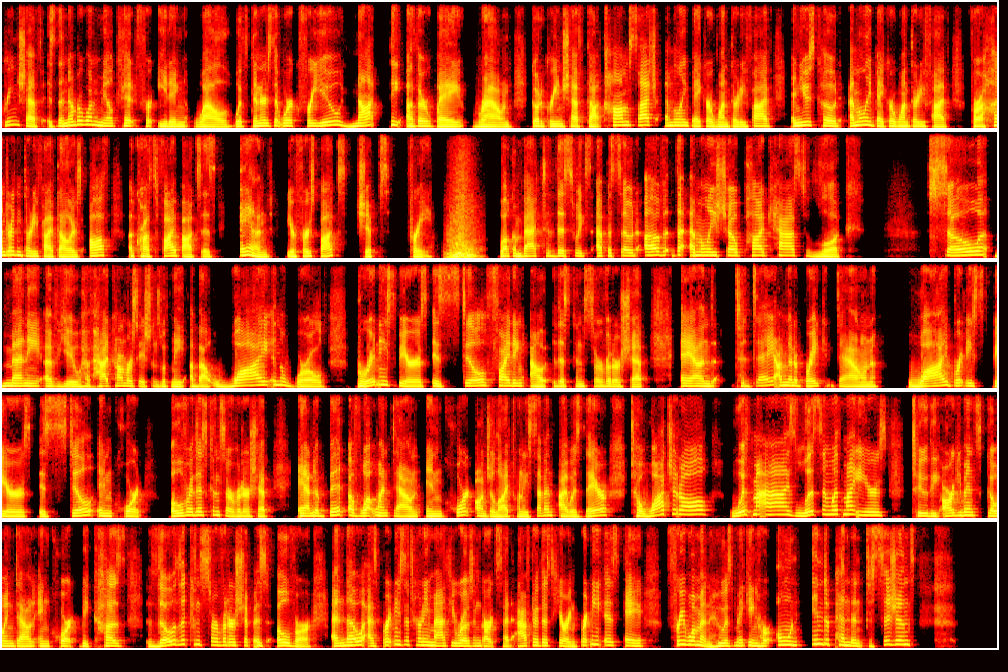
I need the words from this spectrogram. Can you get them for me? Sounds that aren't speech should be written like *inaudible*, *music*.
Green Chef is the number one meal kit for eating well with dinners that work for you, not the other way round. Go to greenchef.com slash Emily Baker 135 and use code Emily Baker 135 for $135 off across five boxes and your first box ships free. Welcome back to this week's episode of the Emily Show podcast. Look, so many of you have had conversations with me about why in the world Britney Spears is still fighting out this conservatorship. And today I'm going to break down why Britney Spears is still in court over this conservatorship and a bit of what went down in court on July 27th. I was there to watch it all with my eyes, listen with my ears to the arguments going down in court because though the conservatorship is over, and though, as Britney's attorney Matthew Rosengart said after this hearing, Britney is a free woman who is making her own independent decisions.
